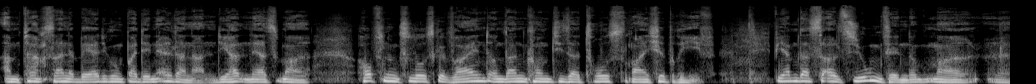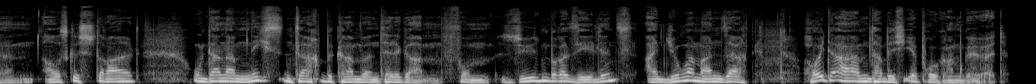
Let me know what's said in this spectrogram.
am Tag seiner Beerdigung bei den Eltern an. Die hatten erst mal hoffnungslos geweint und dann kommt dieser trostreiche Brief. Wir haben das als Jugendsendung mal äh, ausgestrahlt und dann am nächsten Tag bekamen wir ein Telegramm vom Süden Brasiliens. Ein junger Mann sagt, heute Abend habe ich Ihr Programm gehört.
